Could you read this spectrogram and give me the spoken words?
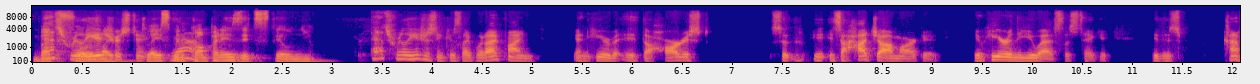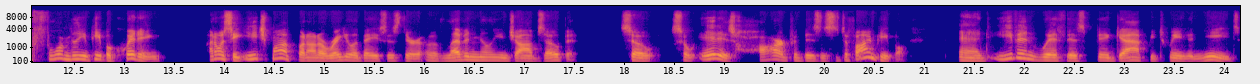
But that's really for, interesting. like, placement yeah. companies it's still new. That's really interesting because like what i find and here is the hardest so it's a hot job market. You know here in the us let's take it there's kind of 4 million people quitting. I don't want to say each month but on a regular basis there are 11 million jobs open. So so it is hard for businesses to find people and even with this big gap between the needs,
